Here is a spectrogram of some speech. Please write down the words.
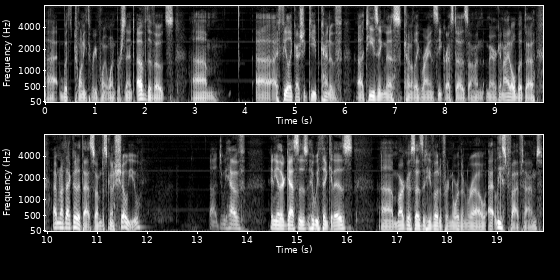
uh, with 23.1% of the votes. Um, uh, I feel like I should keep kind of uh, teasing this, kind of like Ryan Seacrest does on American Idol, but uh, I'm not that good at that, so I'm just going to show you. Uh, do we have any other guesses who we think it is? Um, Marco says that he voted for Northern Row at least five times.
